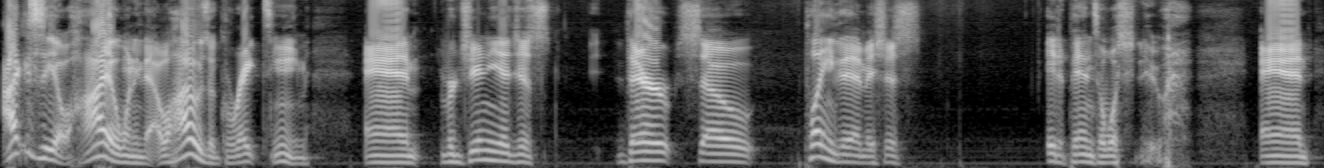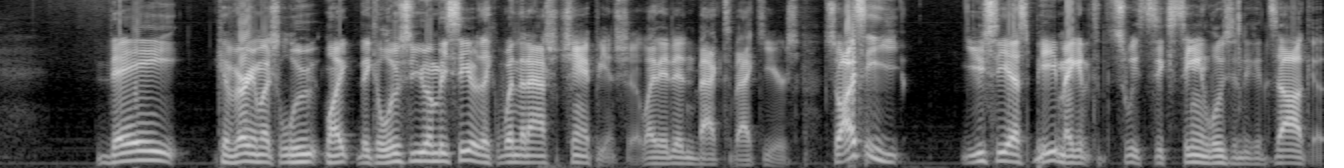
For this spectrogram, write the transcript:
I can see Ohio winning that. Ohio is a great team, and Virginia just they're so playing them. It's just it depends on what you do, and they can very much lose. Like they could lose to UMBC or they could win the national championship, like they did in back to back years. So I see UCSB making it to the Sweet 16, losing to Gonzaga.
